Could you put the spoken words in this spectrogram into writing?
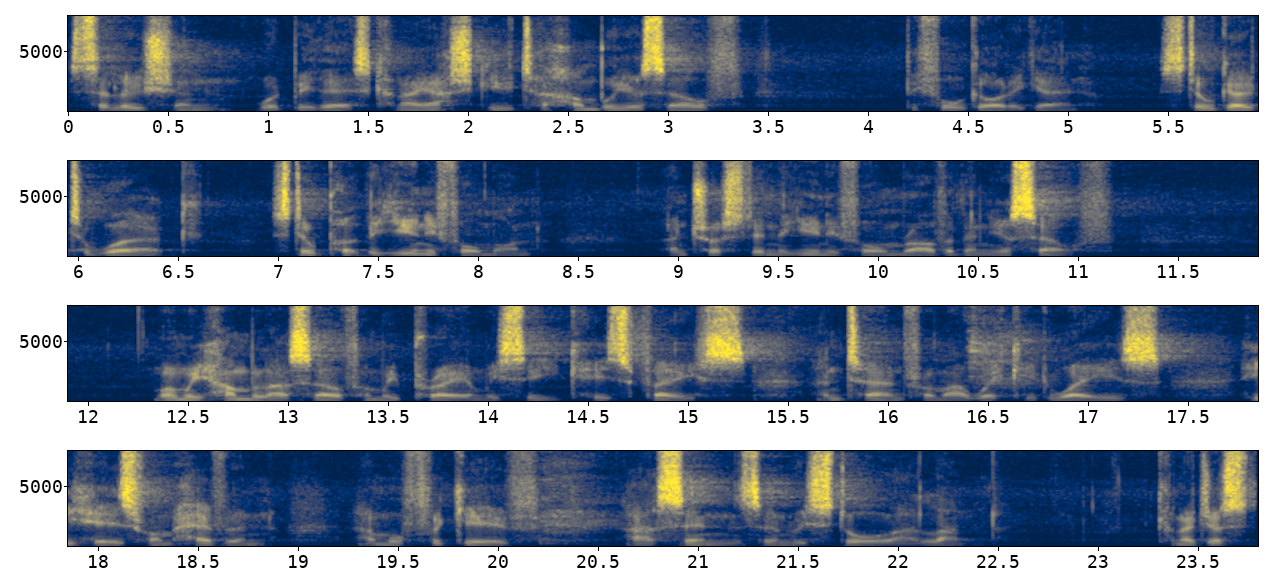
solution would be this Can I ask you to humble yourself before God again? Still go to work, still put the uniform on, and trust in the uniform rather than yourself. When we humble ourselves and we pray and we seek His face and turn from our wicked ways, He hears from heaven and will forgive our sins and restore our land. Can I just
